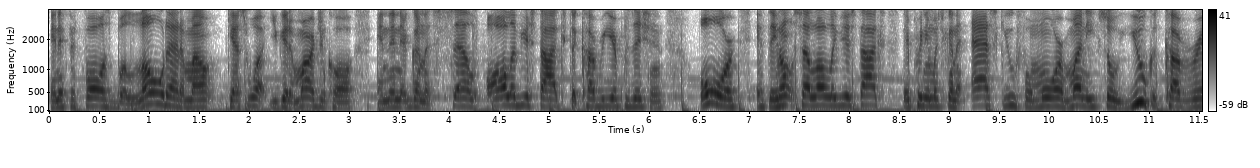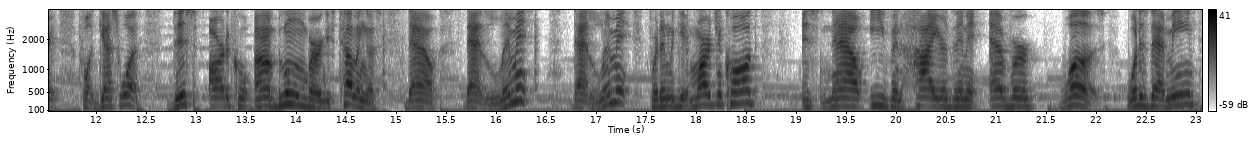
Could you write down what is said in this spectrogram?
And if it falls below that amount, guess what? You get a margin call, and then they're gonna sell all of your stocks to cover your position. Or if they don't sell all of your stocks, they're pretty much gonna ask you for more money so you could cover it. But guess what? This article on Bloomberg is telling us now that limit, that limit for them to get margin called is now even higher than it ever was. What does that mean?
